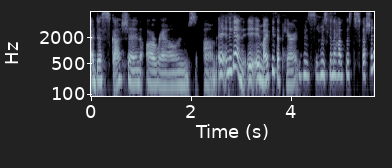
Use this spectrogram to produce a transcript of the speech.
a discussion around um, and, and, again it, it, might be the parent who's who's going to have this discussion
